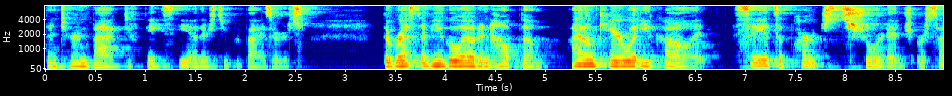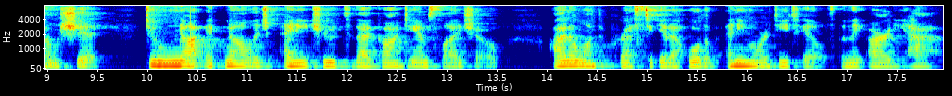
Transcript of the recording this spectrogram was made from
then turned back to face the other supervisors. The rest of you go out and help them. I don't care what you call it. Say it's a parts shortage or some shit do not acknowledge any truth to that goddamn slideshow. I don't want the press to get a hold of any more details than they already have.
